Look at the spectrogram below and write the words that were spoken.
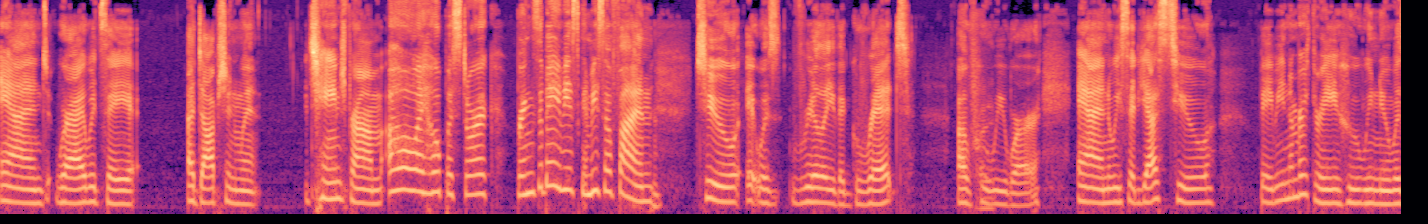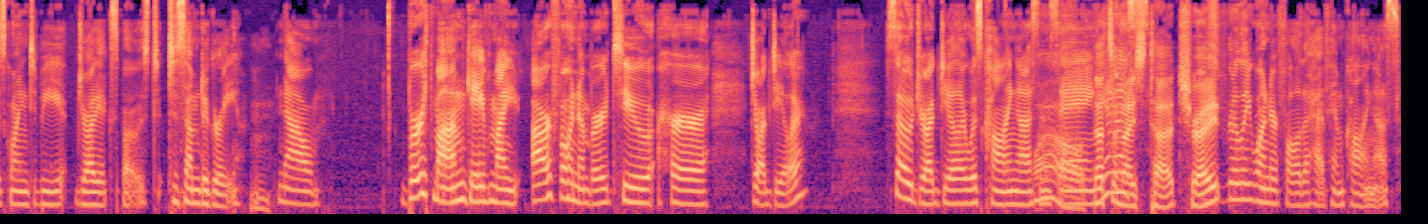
and where I would say adoption went changed from oh I hope a stork brings a baby it's gonna be so fun to it was really the grit of who we were. And we said yes to baby number three who we knew was going to be drug exposed to some degree. Hmm. Now birth mom gave my our phone number to her drug dealer. So drug dealer was calling us and saying that's a nice touch, right? it's really wonderful to have him calling us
